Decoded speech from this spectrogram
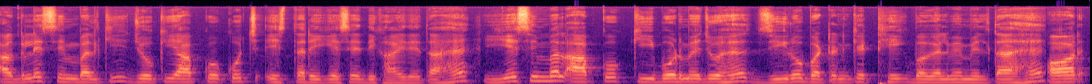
अगले सिंबल की, जो कि आपको कुछ इस तरीके से दिखाई देता है। ये सिंबल आपको कीबोर्ड में जो है ज़ीरो बटन के ठीक बगल में मिलता है और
